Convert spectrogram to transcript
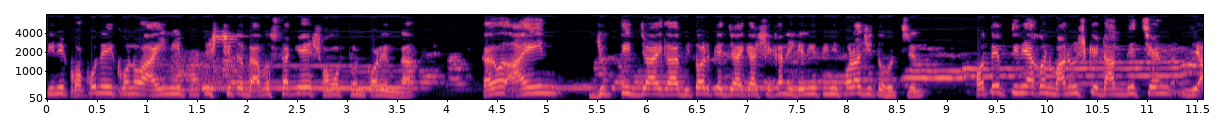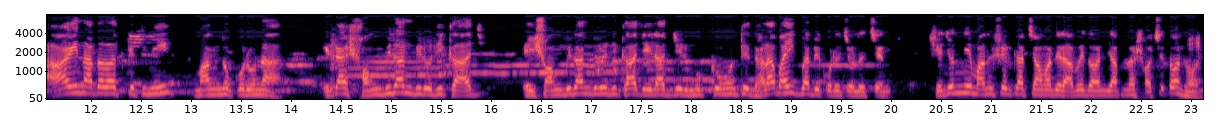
তিনি কখনোই কোনো আইনি প্রতিষ্ঠিত ব্যবস্থাকে সমর্থন করেন না। কারণ আইন যুক্তির জায়গা বিতর্কের জায়গা সেখানে গেলে তিনি পরাজিত হচ্ছেন। অতএব তিনি এখন মানুষকে ডাক দিচ্ছেন যে আইন আদালতকে তুমি মান্য করো না। এটা সংবিধান বিরোধী কাজ। এই সংবিধান বিরোধী কাজ এই রাজ্যের মুখ্যমন্ত্রী ধারাবাহিকভাবে করে চলেছেন। সেজন্যই মানুষের কাছে আমাদের আবেদন যে আপনারা সচেতন হন।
